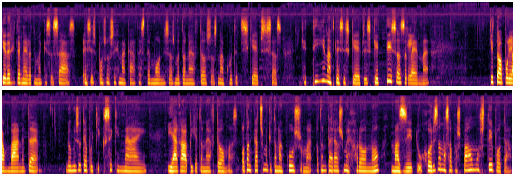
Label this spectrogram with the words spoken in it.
Και δεν έρχεται ένα ερώτημα και σε εσάς. Εσείς πόσο συχνά κάθεστε μόνοι σας με τον εαυτό σας να ακούτε τις σκέψεις σας; Και τι είναι αυτές οι σκέψεις και τι σας λένε; Και το απολαμβάνετε; Νομίζω ότι από εκεί ξεκινάει η αγάπη για τον εαυτό μας. Όταν κάτσουμε και τον ακούσουμε, όταν περάσουμε χρόνο μαζί του, χωρίς να μας αποσπά όμως τίποτα.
